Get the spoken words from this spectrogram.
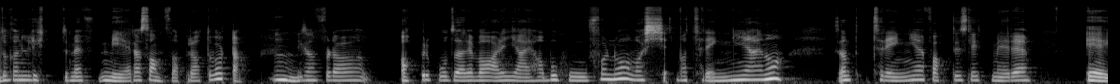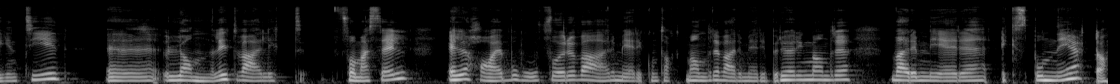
Du kan lytte med mer av sanseapparatet vårt. da. Mm. For da, apropos det hva er det jeg har behov for nå? Hva, hva trenger jeg nå? Trenger jeg faktisk litt mer egentid, eh, lande litt, være litt for meg selv? Eller har jeg behov for å være mer i kontakt med andre, være mer i berøring med andre, være mer eksponert da,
